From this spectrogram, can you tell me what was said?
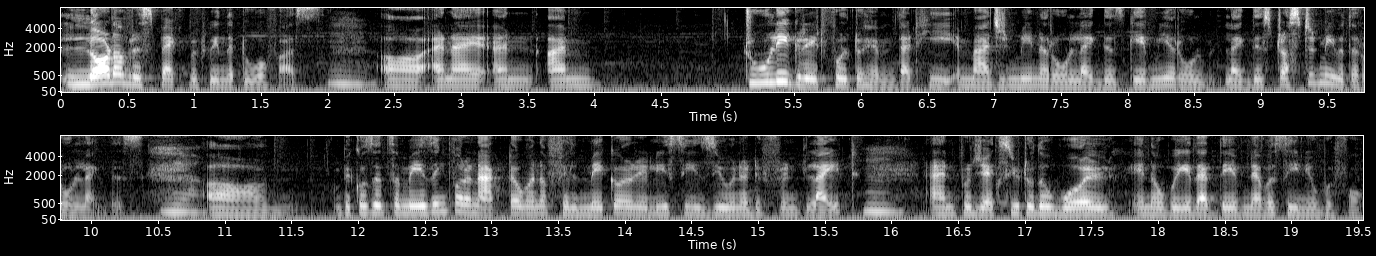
lot of respect between the two of us uh, and I and I'm truly grateful to him that he imagined me in a role like this gave me a role like this trusted me with a role like this Yeah. um, because it's amazing for an actor when a filmmaker really sees you in a different light and projects you to the world in a way that they've never seen you before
